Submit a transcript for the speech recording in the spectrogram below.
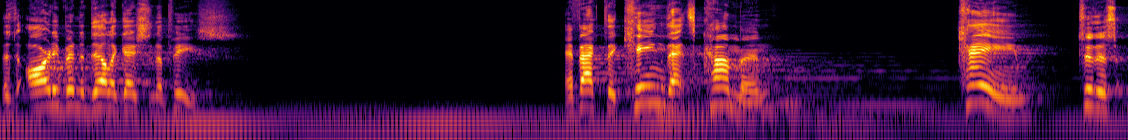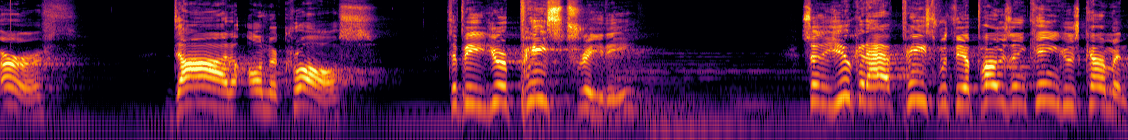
There's already been a delegation of peace. In fact, the king that's coming came to this earth, died on the cross to be your peace treaty so that you can have peace with the opposing king who's coming,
